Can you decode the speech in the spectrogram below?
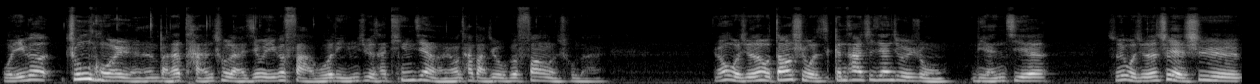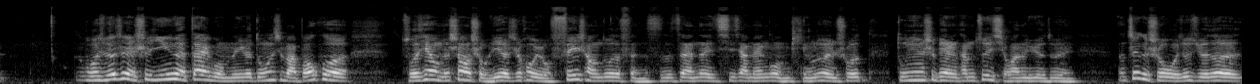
我一个中国人把它弹出来，结果一个法国邻居他听见了，然后他把这首歌放了出来，然后我觉得我当时我跟他之间就是一种连接，所以我觉得这也是，我觉得这也是音乐带给我们的一个东西吧。包括昨天我们上首页之后，有非常多的粉丝在那一期下面给我们评论说，东京事变是他们最喜欢的乐队。那这个时候我就觉得，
